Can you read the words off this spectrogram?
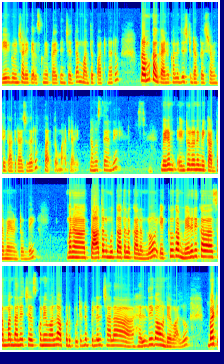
దీని గురించి అడిగి తెలుసుకునే ప్రయత్నం చేద్దాం. మనతో పాటు ఉన్నారు ప్రముఖ గైనకాలజిస్ట్ డాక్టర్ శ్రవంతి గాదిరాజు గారు. వారితో మాట్లాడి. నమస్తే అండి. మేడం ఇంట్రోలోనే మీకు అర్థమై ఉంటుంది. మన తాతల ముత్తాతల కాలంలో ఎక్కువగా మేనరిక సంబంధాలే చేసుకునే వాళ్ళు అప్పుడు పుట్టిన పిల్లలు చాలా హెల్తీగా ఉండేవాళ్ళు. బట్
